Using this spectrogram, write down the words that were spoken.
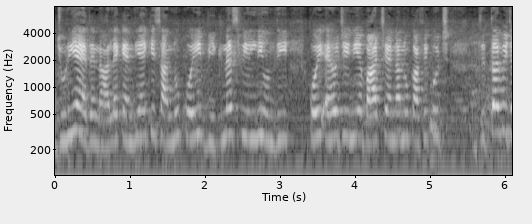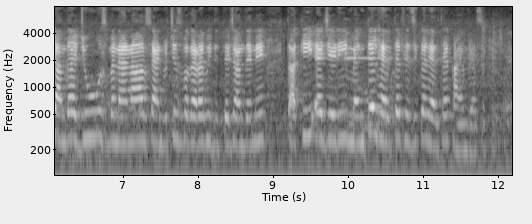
ਜੁੜੀਆਂ ਇਹਦੇ ਨਾਲ। ਇਹ ਕਹਿੰਦੀਆਂ ਕਿ ਸਾਨੂੰ ਕੋਈ ਵੀਕਨੈਸ ਫੀਲ ਨਹੀਂ ਹੁੰਦੀ। ਕੋਈ ਇਹੋ ਜਿਹੀ ਨਹੀਂ ਹੈ। ਬਾਅਦ ਚ ਇਹਨਾਂ ਨੂੰ ਕਾਫੀ ਕੁਝ ਦਿੱਤਾ ਵੀ ਜਾਂਦਾ ਹੈ। ਜੂਸ ਬਨਾਨਾ ਸੈਂਡਵਿਚਸ ਵਗੈਰਾ ਵੀ ਦਿੱਤੇ ਜਾਂਦੇ ਨੇ ਤਾਂ ਕਿ ਇਹ ਜਿਹੜੀ ਮੈਂਟਲ ਹੈਲਥ ਹੈ ਫਿਜ਼ੀਕਲ ਹੈਲਥ ਹੈ, ਕਾਇਮ ਰਹਿ ਸਕੇ।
